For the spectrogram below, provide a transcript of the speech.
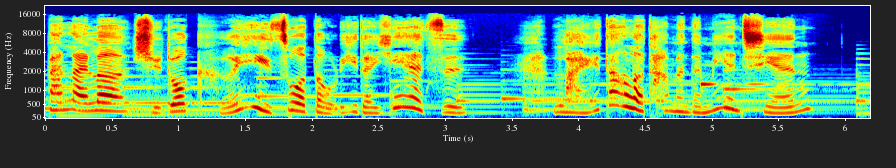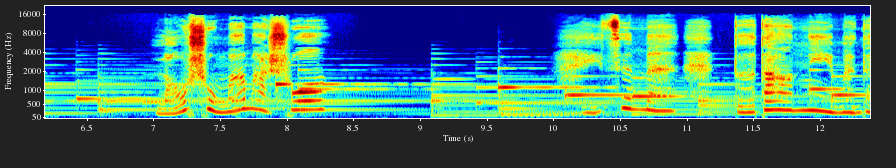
搬来了许多可以做斗笠的叶子，来到了他们的面前。老鼠妈妈说：“子们得到你们的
